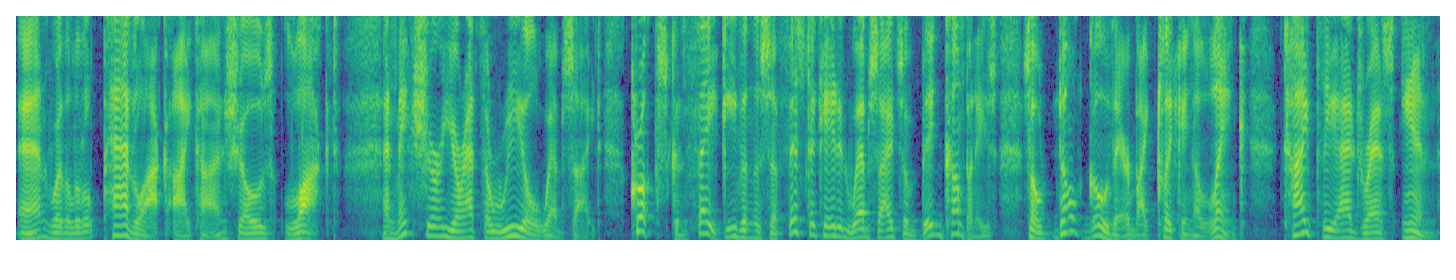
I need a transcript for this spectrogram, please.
and where the little padlock icon shows locked. And make sure you're at the real website. Crooks can fake even the sophisticated websites of big companies, so don't go there by clicking a link. Type the address in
